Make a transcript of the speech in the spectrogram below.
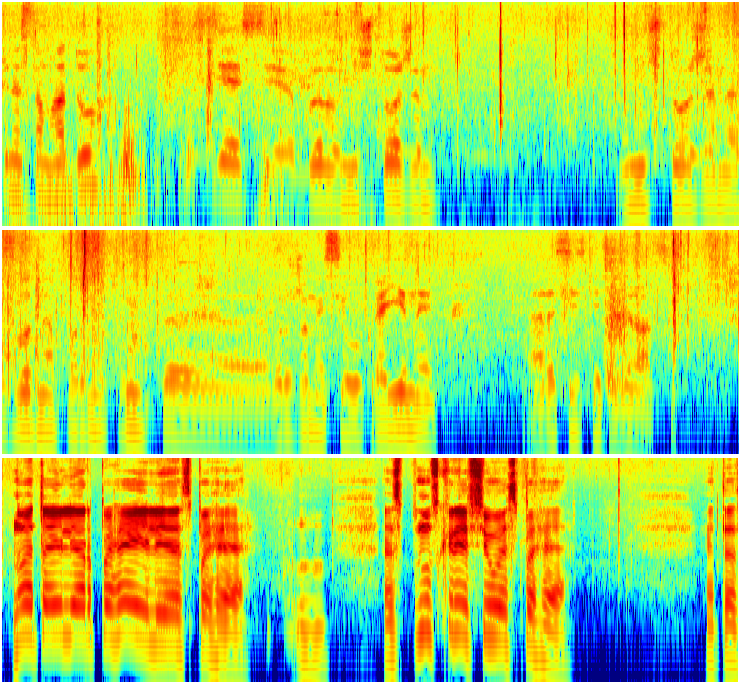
2014 году здесь э, был уничтожен уничтожен взводный опорный пункт э, Вооруженных сил Украины э, Российской Федерации. Ну, это или РПГ, или СПГ. С- Ну, скорее всего, СПГ. Это,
